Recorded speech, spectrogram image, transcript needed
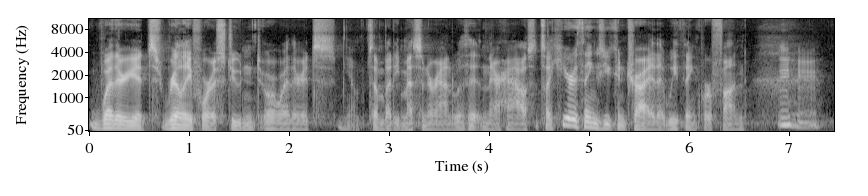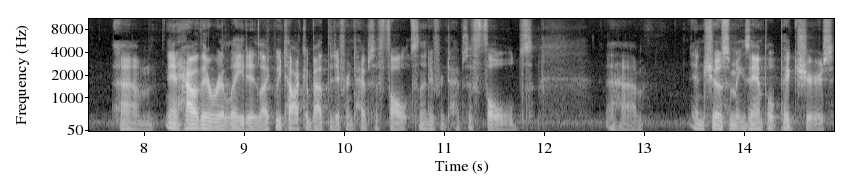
whether it's really for a student or whether it's you know somebody messing around with it in their house, it's like here are things you can try that we think were fun, um, and how they're related. Like we talk about the different types of faults and the different types of folds, um, and show some example pictures.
